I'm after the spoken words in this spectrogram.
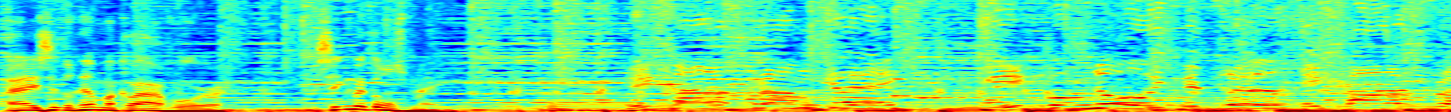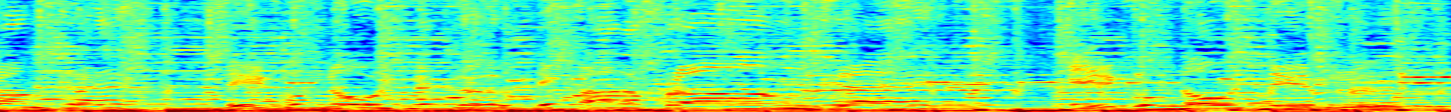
Hij zit er helemaal klaar voor. Zing met ons mee. Ik ga naar Frankrijk, ik kom nooit meer terug. Ik ga naar Frankrijk, ik kom nooit meer terug. Ik ga naar Frankrijk, ik kom nooit meer terug.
